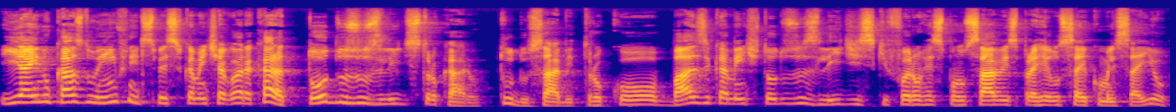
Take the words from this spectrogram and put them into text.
E aí, no caso do Infinite, especificamente agora, cara, todos os leads trocaram. Tudo, sabe? Trocou basicamente todos os leads que foram responsáveis para Halo sair como ele saiu.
